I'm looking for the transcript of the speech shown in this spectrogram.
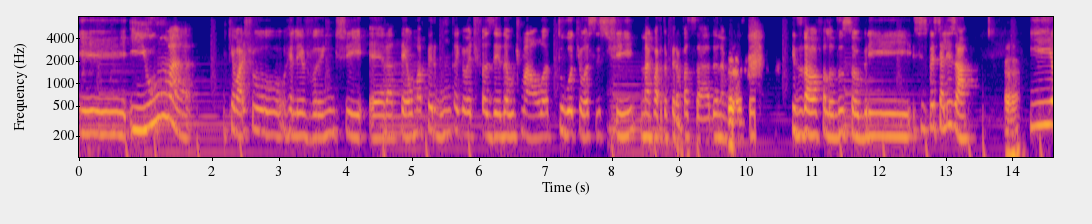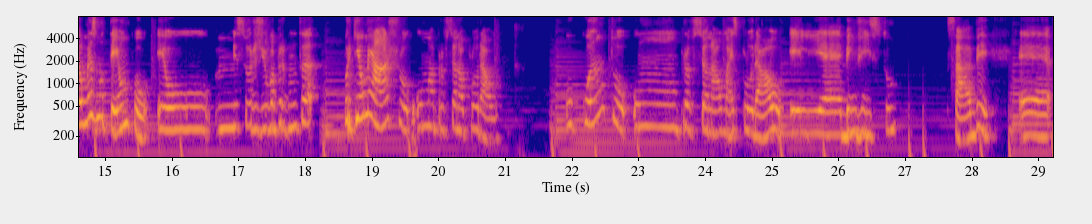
E, e uma que eu acho relevante era até uma pergunta que eu ia te fazer da última aula tua que eu assisti na quarta-feira passada, na Boston, que tu estava falando sobre se especializar. Uhum. E ao mesmo tempo, eu me surgiu uma pergunta, porque eu me acho uma profissional plural. O quanto um profissional mais plural ele é bem visto, sabe? É,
